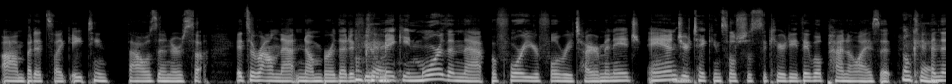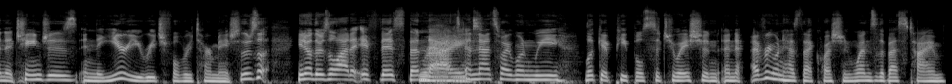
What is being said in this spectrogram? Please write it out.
um, but it's like eighteen thousand or so. It's around that number. That if Okay. you're making more than that before your full retirement age and you're taking Social Security, they will penalize it. Okay. and then it changes in the year you reach full retirement age. So there's a, you know, there's a lot of if this then Right. that, and that's why when we look at people's situation, and everyone has that question: When's the best time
